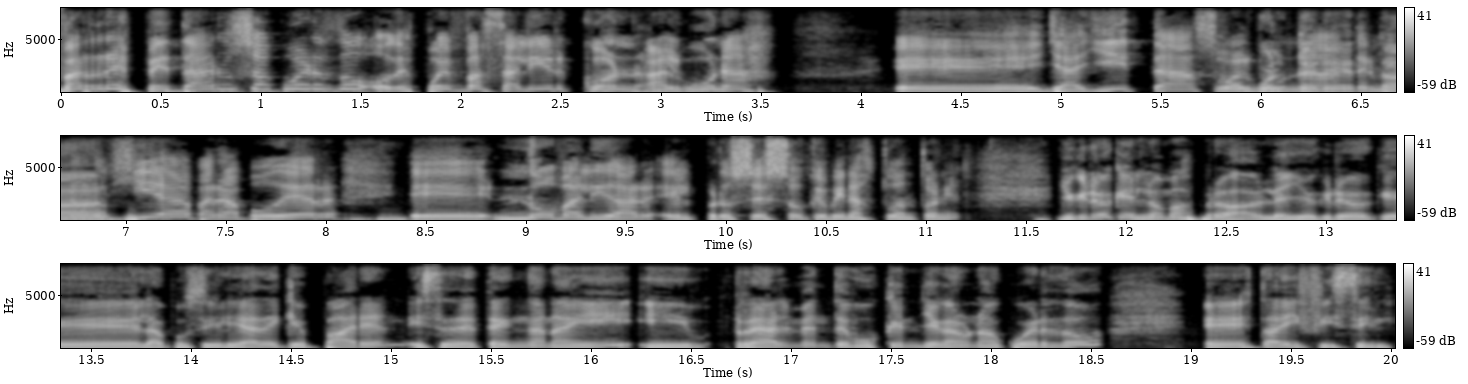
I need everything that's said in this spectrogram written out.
¿Va a respetar ese acuerdo o después va a salir con algunas eh, yayitas o alguna terminología para poder eh, no validar el proceso. ¿Qué opinas tú, Antonio? Yo creo que es lo más probable. Yo creo que la posibilidad de que paren y se detengan ahí y realmente busquen llegar a un acuerdo eh, está difícil.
